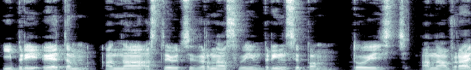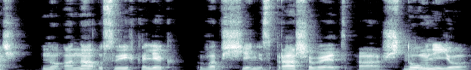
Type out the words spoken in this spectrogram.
И при этом она остается верна своим принципам, то есть она врач, но она у своих коллег вообще не спрашивает, а, что у Мгм. нее,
